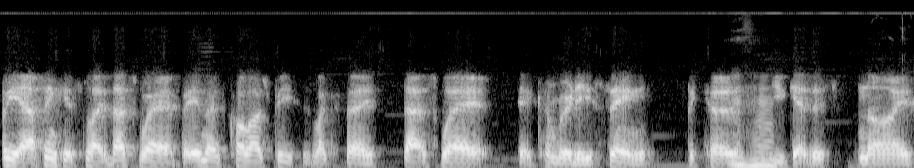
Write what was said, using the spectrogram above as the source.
but yeah, I think it's like that's where. But in those collage pieces, like I say, that's where it can really sing because mm-hmm. you get this nice.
